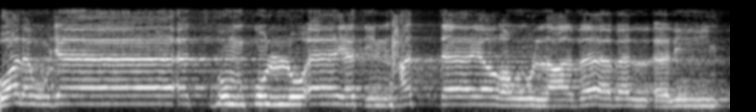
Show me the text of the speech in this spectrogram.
وَلَوْ جَاءَتْهُمْ كُلُّ آيَةٍ حَتَّىٰ يَرَوُا الْعَذَابَ الْأَلِيمَ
